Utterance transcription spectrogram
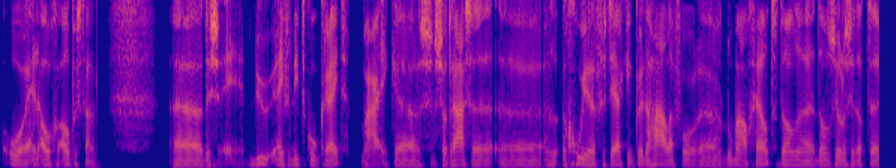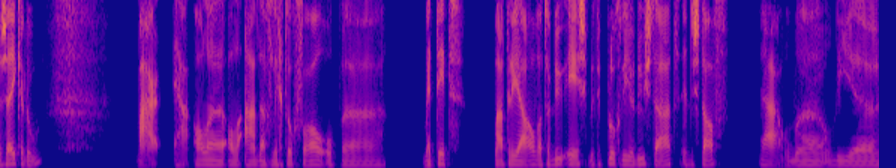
oren en ogen openstaan. Eh, dus eh, nu even niet concreet. Maar ik, zodra ze een, een goede versterking kunnen halen voor normaal geld, dan, dan zullen ze dat zeker doen. Maar ja, alle, alle aandacht ligt toch vooral op met dit materiaal wat er nu is, met die ploeg die er nu staat en de staf. Ja, om, eh, om, die, eh,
